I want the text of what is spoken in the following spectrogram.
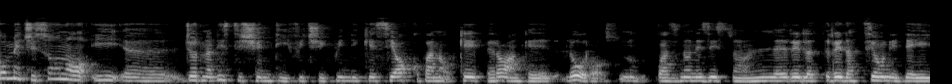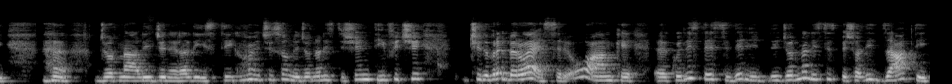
come ci sono i eh, giornalisti scientifici, quindi che si occupano, che però anche loro quasi non esistono nelle redazioni dei eh, giornali generalisti, come ci sono i giornalisti scientifici ci dovrebbero essere o anche eh, quelli stessi degli, dei giornalisti specializzati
